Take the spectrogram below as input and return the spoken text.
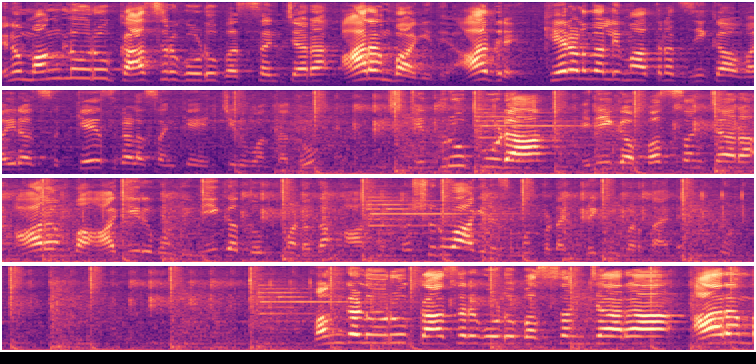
ಇನ್ನು ಮಂಗಳೂರು, ಕಾಸರಗೋಡು ಬಸ್ ಸಂಚಾರ ಆರಂಭ ಆಗಿದೆ. ಆದರೆ ಕೇರಳದಲ್ಲಿ ಮಾತ್ರ ಝಿಕಾ ವೈರಸ್ ಕೇಸ್ಗಳ ಸಂಖ್ಯೆ ಹೆಚ್ಚಿರುವಂಥದ್ದು. ಇಷ್ಟಿದ್ರೂ ಕೂಡ ಇದೀಗ ಬಸ್ ಸಂಚಾರ ಆರಂಭ ಆಗಿರುವಂತೆ ಇದೀಗ ದೊಡ್ಡ ಆತಂಕ ಶುರುವಾಗಿದೆ. ಸಂಬಂಧಪಟ್ಟ ಬ್ರೇಕಿಂಗ್ ಬರ್ತಾ ಇದೆ. ಮಂಗಳೂರು, ಕಾಸರಗೋಡು ಬಸ್ ಸಂಚಾರ ಆರಂಭ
